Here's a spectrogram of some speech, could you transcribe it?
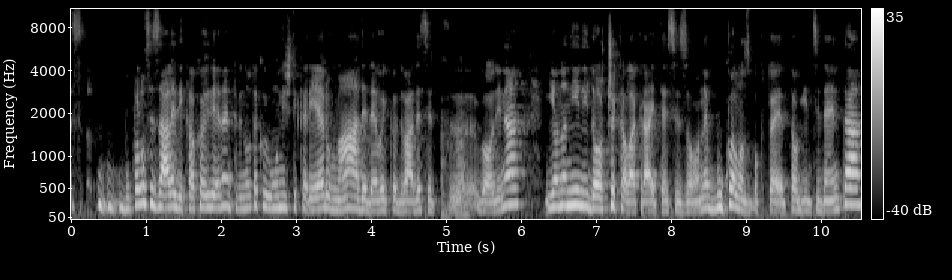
s, bukvalno se zaledi kao, kao jedan trenutak koji uništi karijeru mlade devojke od 20 e, godina i ona nije ni dočekala kraj te sezone, bukvalno zbog te, tog incidenta,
